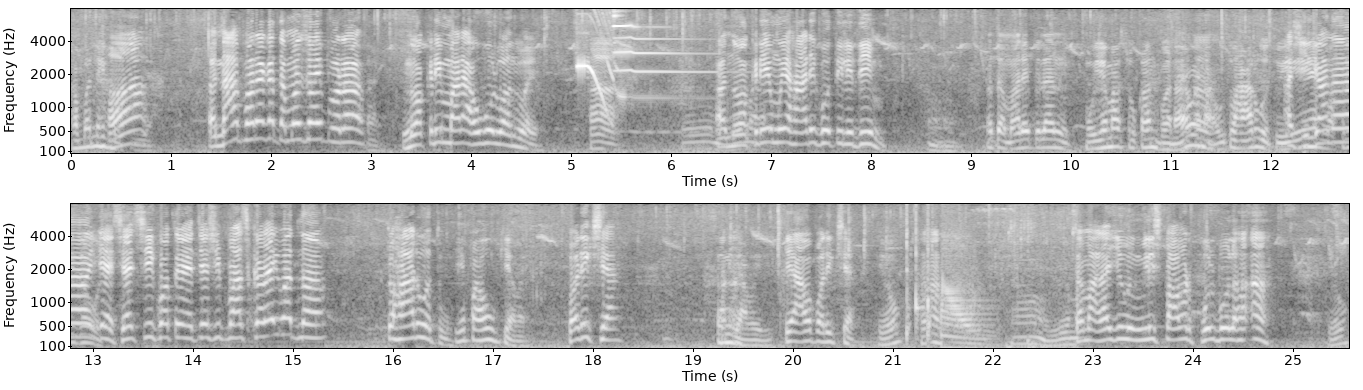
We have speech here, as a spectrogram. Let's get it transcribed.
ખબર નહીં હા. ના ફરે કે તમે શું ફરે? નોકરી મારે આવું બોલવાનું હોય. હા. આ નોકરી હું હારી ગોતી લીધી એમ. તમારે પેલા હું એમાં છોકરાને ભણાયો ને આવું તો સારું હતું. જવું. એસએસસી કો તો એચએસસી પાસ કરાવી હોત ને તો સારું હતું. એ પાવું કહેવાય? પરીક્ષા. શનિ આવે એ. આવે પરીક્ષા. એવું? હા. તમારા જેવું ઇંગ્લિશ પાવરફુલ બોલો હા. એવું?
